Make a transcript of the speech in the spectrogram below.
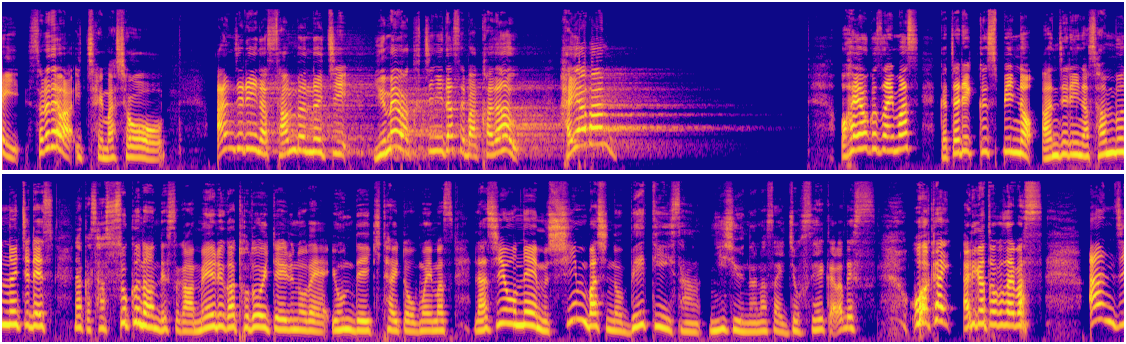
い。それでは行っちゃいましょう。アンジェリーナ3分の1夢は口に出せば叶う早番おはようございます。ガチャリックスピンのアンジェリーナ3分の1です。なんか早速なんですが、メールが届いているので読んでいきたいと思います。ラジオネーム、新橋のベティさん、27歳女性からです。お若いありがとうございます。アンジ、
